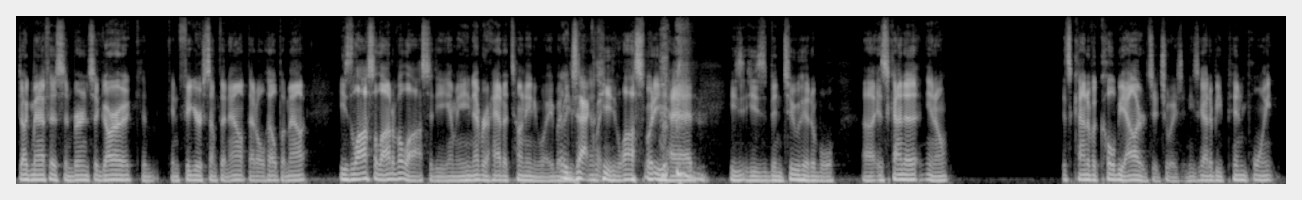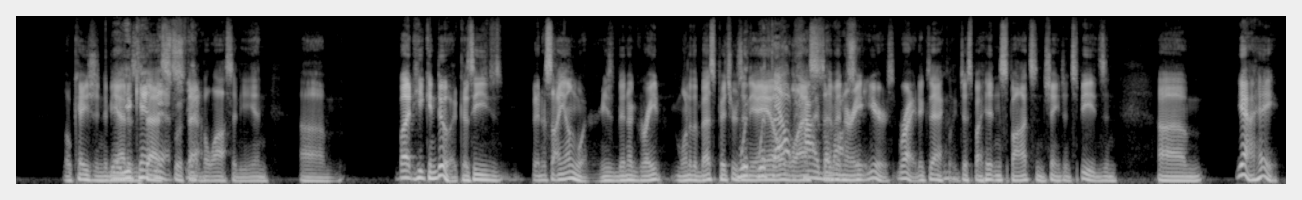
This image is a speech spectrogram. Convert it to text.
Doug Mathis and Bern Segura can, can figure something out that'll help him out. He's lost a lot of velocity. I mean, he never had a ton anyway, but Exactly. he lost what he had. he's he's been too hittable. Uh, it's kind of you know, it's kind of a Kolby Allard situation. He's got to be pinpoint location to be Yeah, at his best miss, with that velocity, and um, but he can do it because he's been a Cy Young winner. He's been a great one of the best pitchers With- in the AL the last seven or eight years. Right, exactly. Just by hitting spots and changing speeds, and um, yeah, hey,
